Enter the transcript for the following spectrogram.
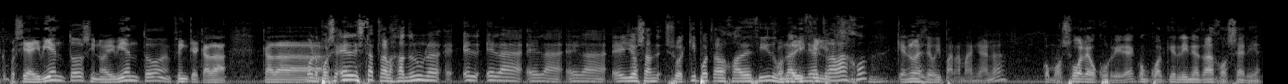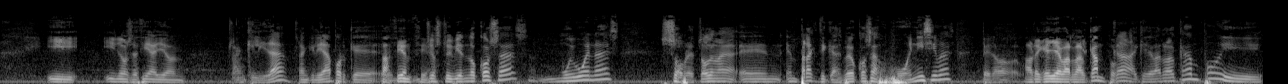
que- pues si hay viento, si no hay viento, en fin, que cada... cada... Bueno, pues él está trabajando en una. Él, él él ellos han- su equipo de trabajo ha decidido Con una Dave línea Phillips. de trabajo que no es de hoy para mañana, como suele ocurrir ¿eh? con cualquier línea de trabajo seria. Y, y nos decía John, tranquilidad, tranquilidad, porque eh, Paciencia. yo estoy viendo cosas muy buenas, sobre todo en, la- en- en prácticas veo cosas buenísimas, pero Ahora hay que llevarla al campo. claro, hay que llevarlo al campo y,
